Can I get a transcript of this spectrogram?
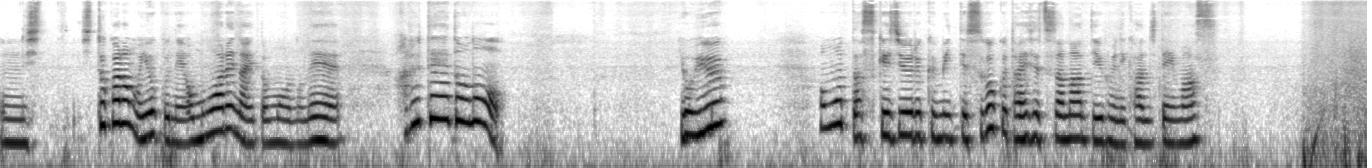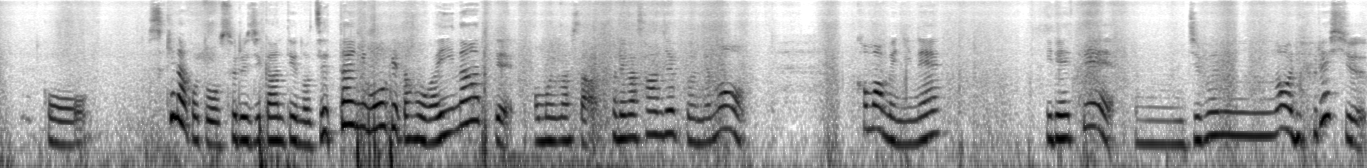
うん、人からもよくね思われないと思うのである程度の余裕を持ったスケジュール組みってすごく大切だなっていうふうに感じています。こう好きなことをする時間っていうのを絶対に設けた方がいいなって思いました。それが30分でもこまめにね入れてうん自分のリフレッシュ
